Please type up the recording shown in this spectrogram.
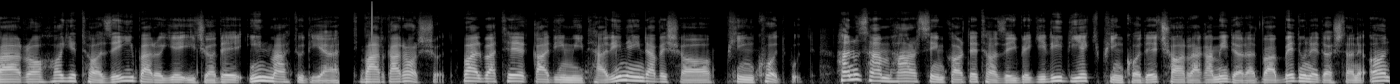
راه های تازه‌ای برای ایجاد این محدودیت برقرار شد و البته قدیمی ترین این روش ها پین کد بود. هنوز هم هر سیم کارت تازه‌ای بگیرید یک پین کد چهار رقمی دارد و بدون داشتن آن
